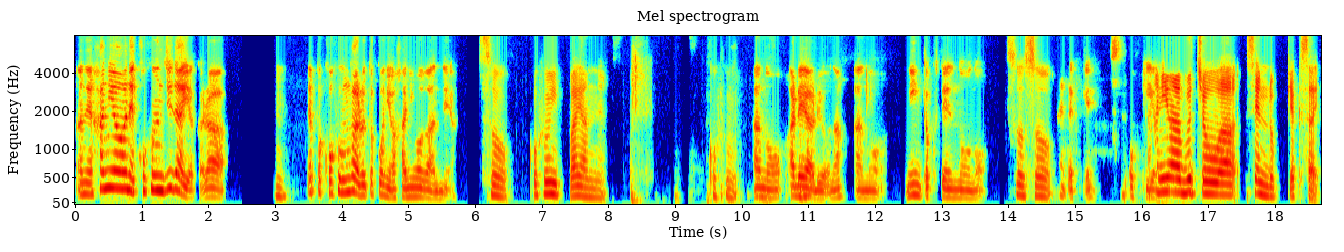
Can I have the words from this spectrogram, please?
あね、埴輪はね、古墳時代やから、うんやっぱ古墳があるとこには埴輪があんねや。そう、古墳いっぱいあんねん。古墳。あの、あれあるよな。あの、仁徳天皇の、そうそ何だっけ？大きいやう。ハニワ部長は1600歳、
